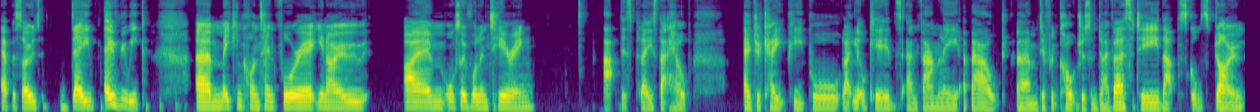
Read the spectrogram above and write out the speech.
episodes day every week, um, making content for it. You know, I'm also volunteering at this place that help educate people like little kids and family about um, different cultures and diversity that the schools don't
